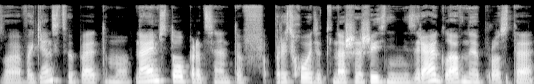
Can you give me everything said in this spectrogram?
в, в агентстве, поэтому найм 100% происходит в нашей жизни не зря, главное просто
